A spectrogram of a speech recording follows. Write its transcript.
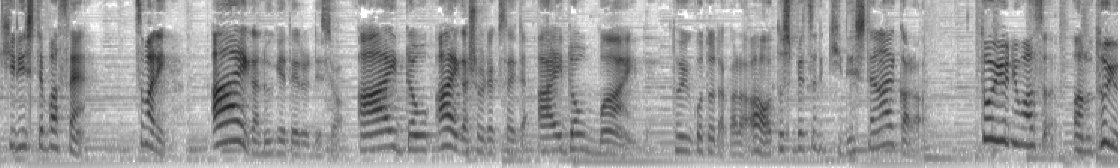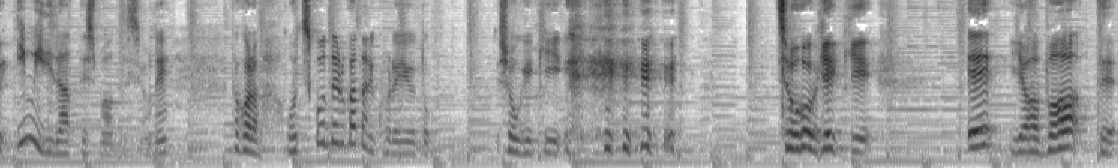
気にしてません。つまり I が抜けてるんですよ。I don't I が省略されて I don't mind ということだからあ私別に気にしてないからというニュアンスあのという意味になってしまうんですよね。だから落ち込んでる方にこれ言うと衝撃。衝撃。えやばって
